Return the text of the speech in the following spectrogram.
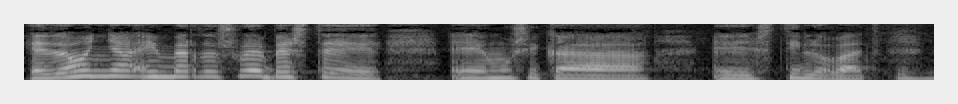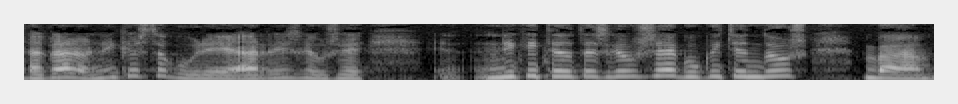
Edo oina egin behar duzue beste eh, musika eh, estilo bat. Eta, klaro, nik ez dut gure arriz geuse. Nik ite dut ez geuse, guk iten duz, ba,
